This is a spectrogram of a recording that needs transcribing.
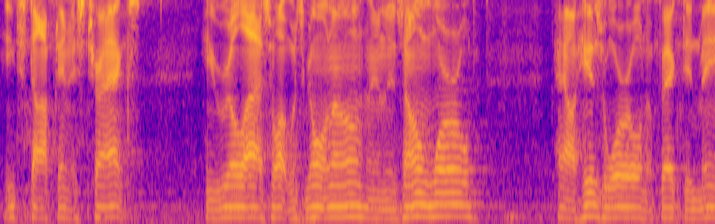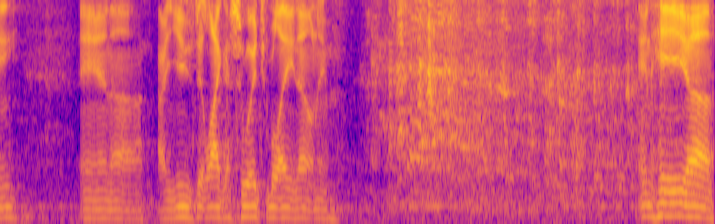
He stopped in his tracks. He realized what was going on in his own world, how his world affected me, and uh, I used it like a switchblade on him. and he, uh,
